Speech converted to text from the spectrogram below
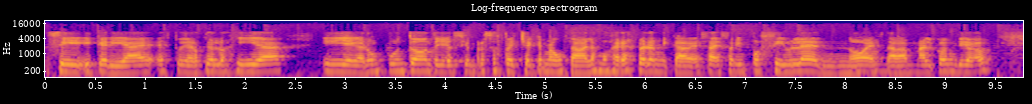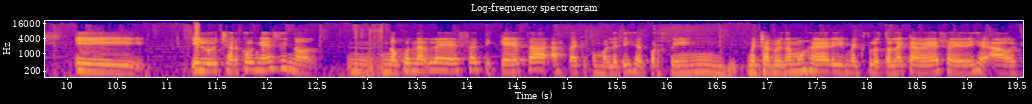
sí, y quería estudiar teología y llegar a un punto donde yo siempre sospeché que me gustaban las mujeres, pero en mi cabeza eso era imposible, no estaba mal con Dios. Y, y luchar con eso y no, no ponerle esa etiqueta hasta que, como les dije, por fin me chapé una mujer y me explotó la cabeza y dije, ah, ok,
